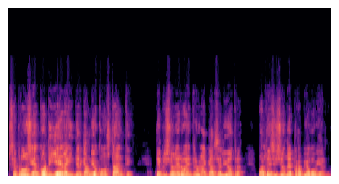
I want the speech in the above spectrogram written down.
se producían cordilleras, intercambios constantes de prisioneros entre una cárcel y otra por decisión del propio gobierno.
